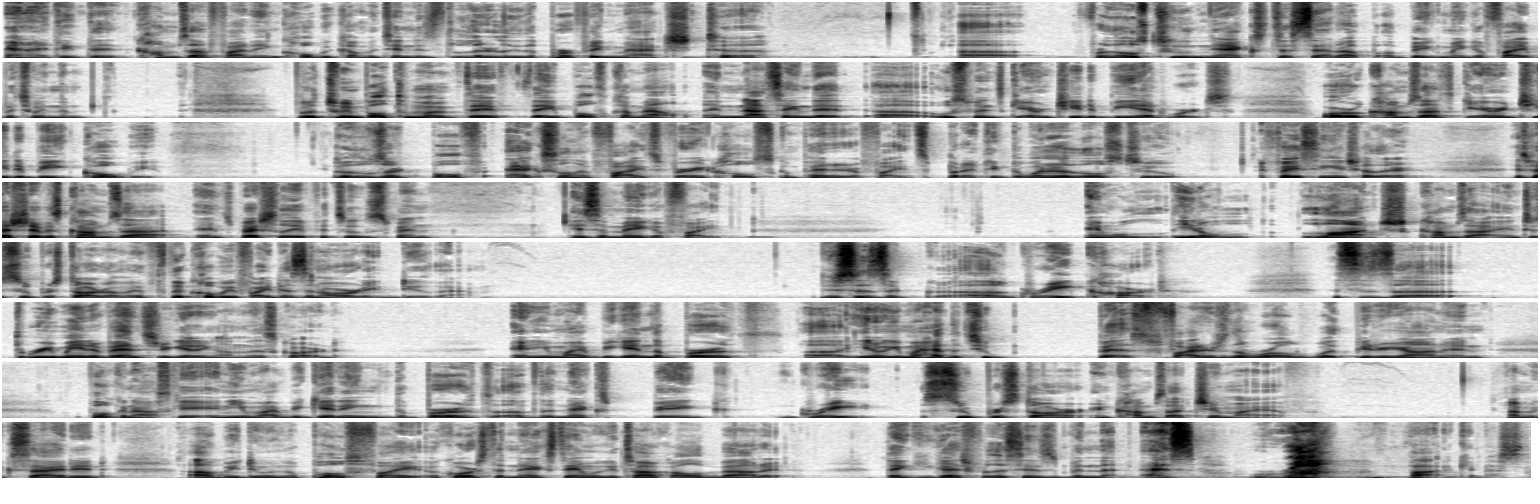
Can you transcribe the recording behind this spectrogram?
And I think that Khamzat fighting Colby Covington is literally the perfect match to uh, for those two next to set up a big mega fight between them between both of them if they, if they both come out. And not saying that uh, Usman's guaranteed to beat Edwards or Khamzat's guaranteed to beat Colby because those are both excellent fights, very close competitive fights. But I think the winner of those two facing each other, especially if it's Khamzat and especially if it's Usman, is a mega fight. And will you know launch Khamzat into superstardom if the Colby fight doesn't already do that. This is a, a great card. This is a three main events you're getting on this card, and you might begin the birth uh, you know, you might have the two best fighters in the world with Peter Yan and Volkanovski, and you might be getting the birth of the next big, great superstar in Khamzat Chimaev. I'm excited. I'll be doing a post fight, of course, the next day, and we can talk all about it. Thank you guys for listening. This has been the S Ra podcast.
